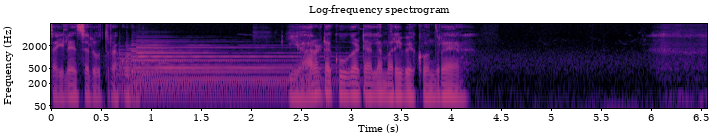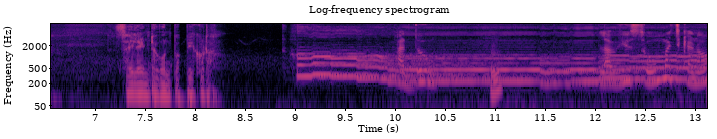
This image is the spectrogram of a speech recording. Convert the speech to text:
ಸೈಲೆನ್ಸಲ್ಲಿ ಉತ್ತರ ಕೊಡು. ಈ ಆರಾಟ ಕೂಗಾಟ ಎಲ್ಲ ಮರಿಬೇಕು ಅಂದರೆ ಸೈಲೆಂಟಾಗಿ ಒಂದು ಪಪ್ಪಿ ಕೊಡು. ಅದು ಲವ್ ಯು ಸೋ ಮಚ್ ಕಣೋ.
